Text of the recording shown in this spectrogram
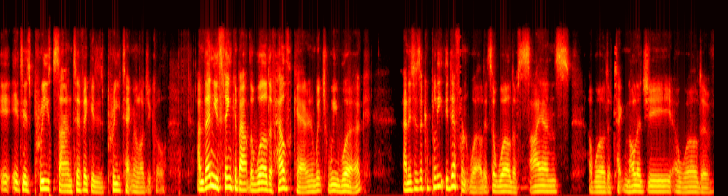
it, it is pre-scientific, it is pre-technological. And then you think about the world of healthcare in which we work, and it is a completely different world. It's a world of science, a world of technology, a world of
